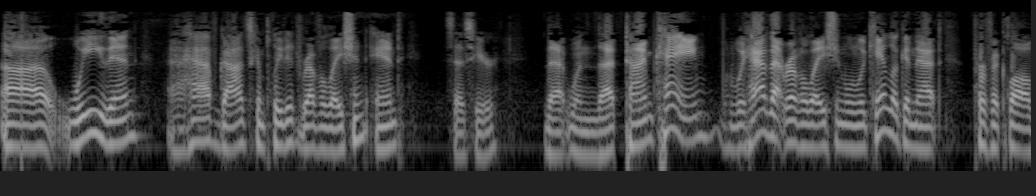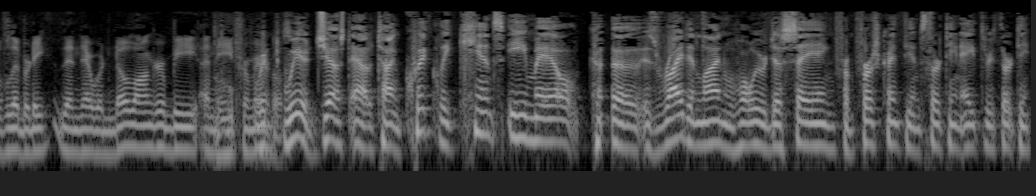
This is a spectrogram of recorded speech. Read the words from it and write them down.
Uh, we then have God's completed revelation and it says here that when that time came, when we have that revelation, when we can look in that perfect law of liberty, then there would no longer be a need for We're, miracles. we're just out of time. Quickly, Kent's email uh, is right in line with what we were just saying from 1 Corinthians 13, 8 through 13.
